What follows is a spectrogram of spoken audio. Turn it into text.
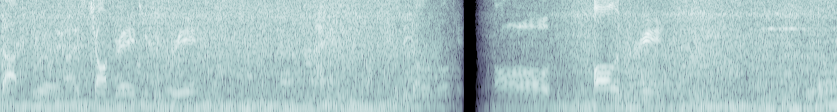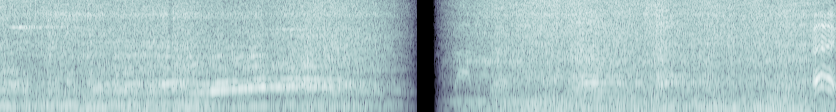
That's really nice. Chalk gray GT3. With the yellow roll cage. Oh, olive green. That's sick. Hey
